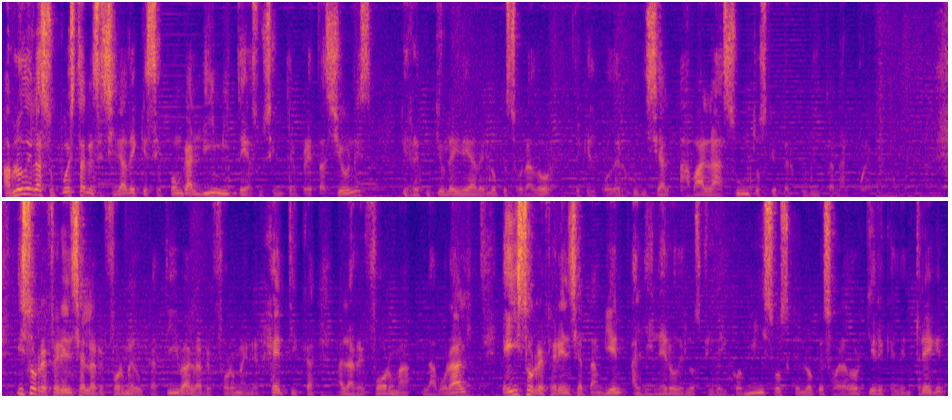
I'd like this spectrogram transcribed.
Habló de la supuesta necesidad de que se ponga límite a sus interpretaciones y repitió la idea de López Obrador de que el Poder Judicial avala asuntos que perjudican al pueblo. Hizo referencia a la reforma educativa, a la reforma energética, a la reforma laboral e hizo referencia también al dinero de los fideicomisos que López Obrador quiere que le entreguen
